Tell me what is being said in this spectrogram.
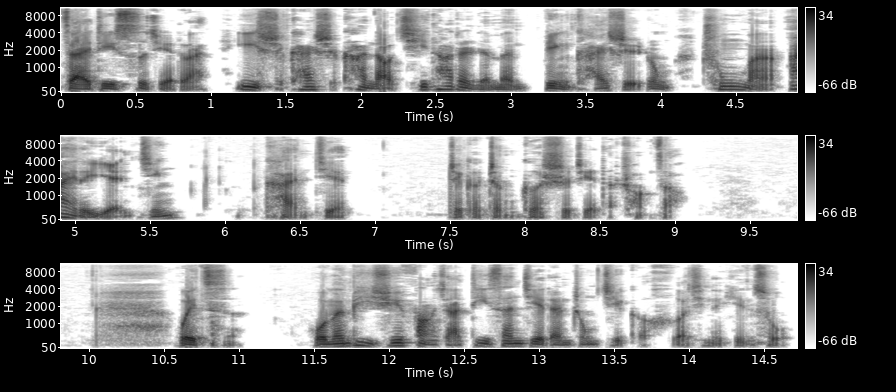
在第四阶段，意识开始看到其他的人们，并开始用充满爱的眼睛看见这个整个世界的创造。为此，我们必须放下第三阶段中几个核心的因素，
